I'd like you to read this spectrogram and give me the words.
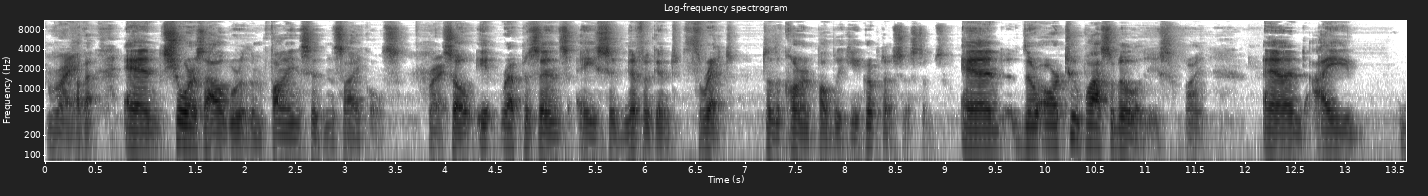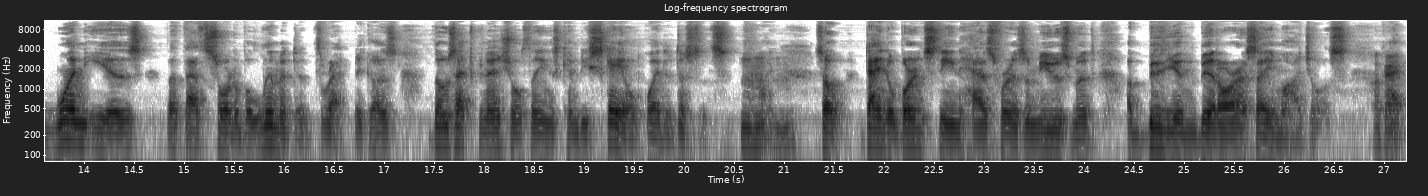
Right. Okay. And Shor's algorithm finds hidden cycles. Right. So it represents a significant threat to the current public key crypto systems. And there are two possibilities, right? And I one is that that's sort of a limited threat because those exponential things can be scaled quite a distance. Mm-hmm, right? So Daniel Bernstein has for his amusement a billion bit RSA modulus. Okay.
